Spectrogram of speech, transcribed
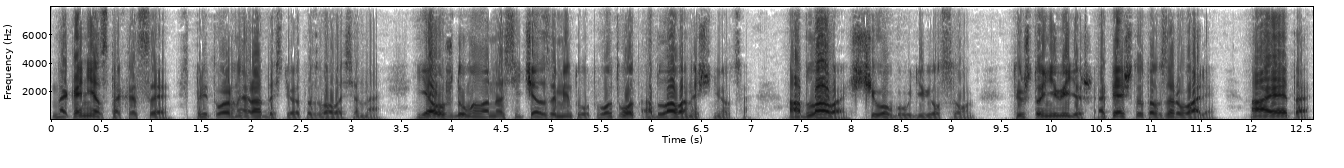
«Наконец-то, Хосе!» — с притворной радостью отозвалась она. «Я уж думала, нас сейчас заметут. Вот-вот облава начнется». «Облава? С чего бы?» — удивился он. «Ты что не видишь? Опять что-то взорвали». «А, это...»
